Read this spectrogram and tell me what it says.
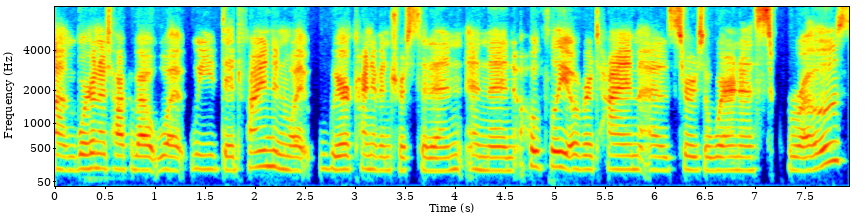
Um, we're going to talk about what we did find and what we're kind of interested in. And then hopefully, over time, as CIRS awareness grows,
